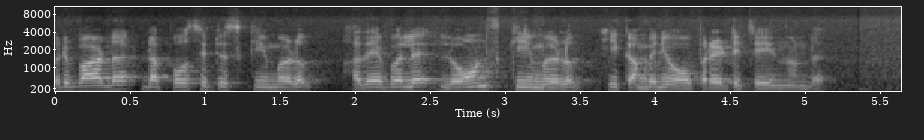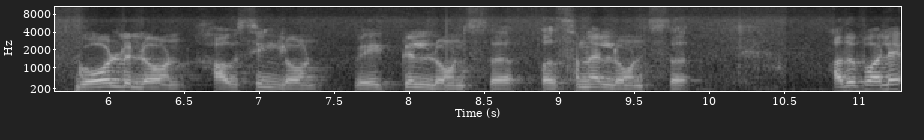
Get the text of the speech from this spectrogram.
ഒരുപാട് ഡെപ്പോസിറ്റ് സ്കീമുകളും അതേപോലെ ലോൺ സ്കീമുകളും ഈ കമ്പനി ഓപ്പറേറ്റ് ചെയ്യുന്നുണ്ട്. Gold loan housing loan vehicle loans personal loans അതുപോലെ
